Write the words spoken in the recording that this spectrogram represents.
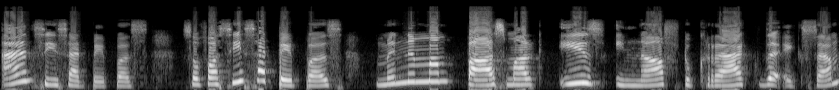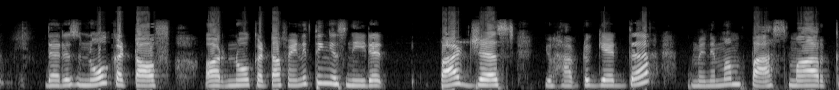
and csat papers. So for csat papers minimum pass mark is enough to crack the exam. There is no cutoff or no cutoff. Anything is needed. But just you have to get the minimum pass mark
